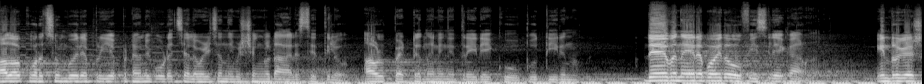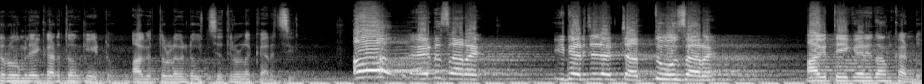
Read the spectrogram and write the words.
അതോ കുറച്ചു മുമ്പ് വരെ പ്രിയപ്പെട്ടവന്റെ കൂടെ ചെലവഴിച്ച നിമിഷങ്ങളുടെ ആലസ്യത്തിലോ അവൾ പെട്ടെന്ന് തന്നെ നിദ്രയിലേക്ക് കൂപ്പുത്തിയിരുന്നു ദേവ നേരെ പോയത് ഓഫീസിലേക്കാണ്. ഇന്റർഗേഷൻ റൂമിലേക്ക് അടുത്തും കേട്ടു. അകത്തുള്ളവരുടെ ഉച്ചത്തിലുള്ള കരച്ചിൽ. സാറേ. ഇനി അടിച്ച ഞാൻ ചത്തുപോകും സാറേ. അകത്തേക്ക് കയറി നാം കണ്ടു.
